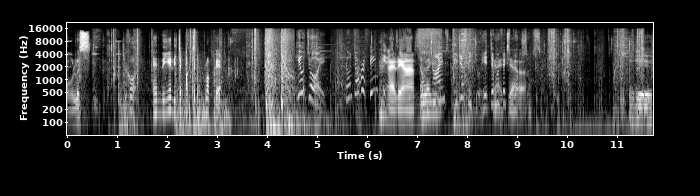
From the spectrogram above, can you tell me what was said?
mulus. Tapi Kok endingnya dicepak-ceplok ya? Killjoy, don't overthink it. Nggak ada yang ambil lagi. Sometimes you just need to hit them with explosives. Thank you.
